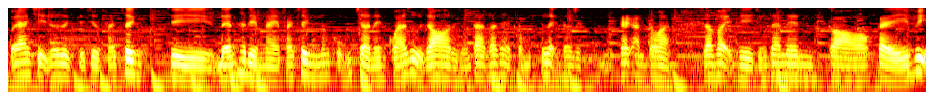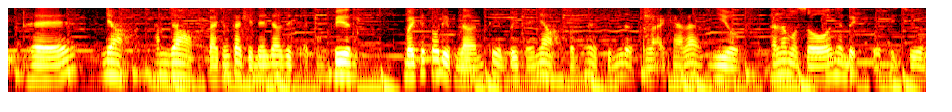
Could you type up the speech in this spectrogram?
Với anh chị giao dịch thị trường phái sinh thì đến thời điểm này phái sinh nó cũng trở nên quá rủi ro để chúng ta có thể có một cái lệnh giao dịch một cách an toàn. Do vậy thì chúng ta nên có cái vị thế nhỏ thăm dò và chúng ta chỉ nên giao dịch ở trong phiên với cái số điểm lớn thì vị thế nhỏ vẫn có thể kiếm được lại khá là nhiều. Đó là một số nhận định của thị trường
